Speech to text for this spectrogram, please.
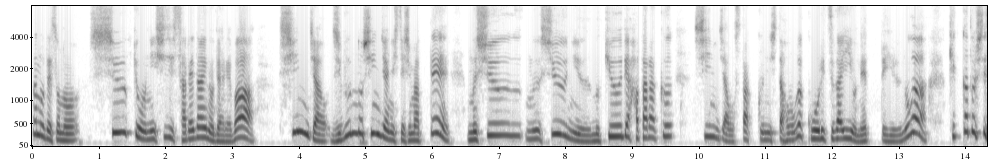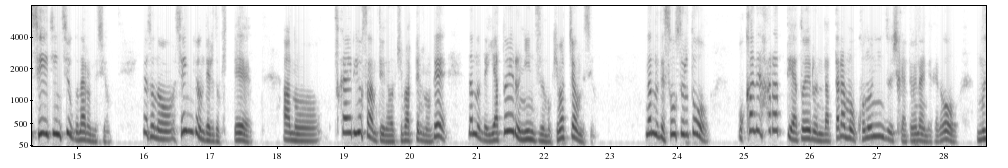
なので、その、宗教に支持されないのであれば、信者を自分の信者にしてしまって、無収、無収入、無給で働く信者をスタックにした方が効率がいいよねっていうのが、結果として政治に強くなるんですよ。その、選挙に出るときって、あの、使える予算っていうのが決まってるので、なので雇える人数も決まっちゃうんですよ。なのでそうすると、お金払って雇えるんだったらもうこの人数しか雇えないんだけど、無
